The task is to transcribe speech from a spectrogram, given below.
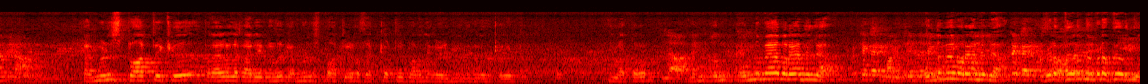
തന്നെയാണ് കമ്മ്യൂണിസ്റ്റ് പാർട്ടിക്ക് പറയാനുള്ള കാര്യങ്ങൾ കമ്മ്യൂണിസ്റ്റ് പാർട്ടിയുടെ സെക്രട്ടറി പറഞ്ഞു കഴിഞ്ഞു. നിങ്ങൾ കേട്ടു. ഒന്നും- ഒന്നുമേ പറയാനില്ല. ഒന്നുമേ പറയാനില്ല. ഇവിടെ തീർന്നു ഇവിടെ തീർന്നു.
